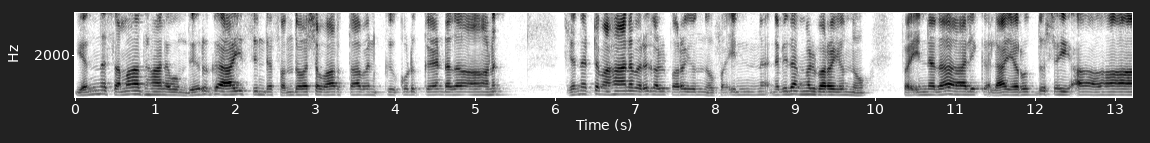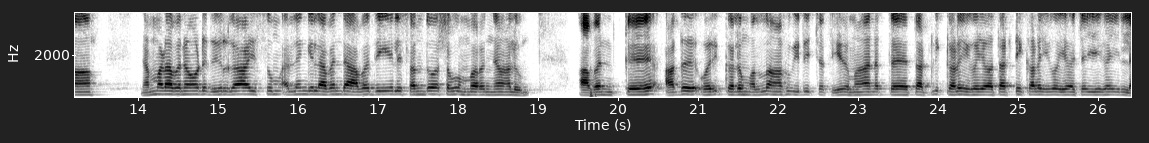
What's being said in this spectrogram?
എന്ന് സമാധാനവും ദീർഘായുസിന്റെ സന്തോഷ വാർത്ത അവൻക്ക് കൊടുക്കേണ്ടതാണ്. എന്നിട്ട് മഹാനവരുകൾ പറയുന്നു ഫൈന്ന നബിതങ്ങൾ പറയുന്നു നമ്മൾ അവനോട് ദീർഘായുസ്സും അല്ലെങ്കിൽ അവന്റെ അവധിയിൽ സന്തോഷവും പറഞ്ഞാലും അവൻക്ക് അത് ഒരിക്കലും അള്ളാഹു വിധിച്ച തീരുമാനത്തെ തട്ടിക്കളയുകയോ തട്ടിക്കളയുകയോ ചെയ്യുകയില്ല.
